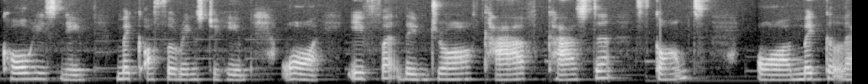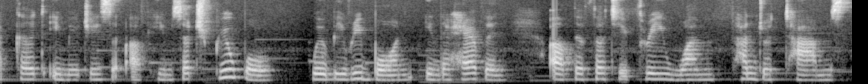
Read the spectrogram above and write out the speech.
call his name, make offerings to him, or if they draw, carve, cast, sculpt, or make lacquered images of him, such pupil will be reborn in the heaven of the 33 100 times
